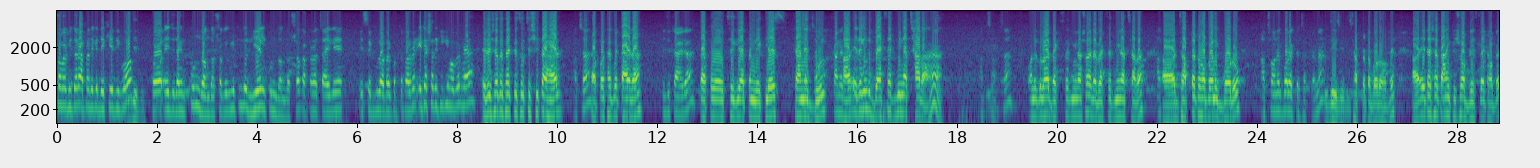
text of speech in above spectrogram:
সময়ের ভিতরে আপনাদেরকে দেখিয়ে দিব। তো এই যে দেখেন কুন্দন দর্শক এগুলো কিন্তু রিয়েল কুন্দন দর্শক। আপনারা চাইলে এই সেটগুলো অর্ডার করতে পারবেন। এটার সাথে কি কি হবে ভাইয়া? এটার সাথে থাকতেছে হচ্ছে সীতাহার আচ্ছা। তারপর থাকবে টায়রা। এই যে টায়রা। তারপর হচ্ছে গিয়ে আপনার নেকলেস কানের আচ্ছা, দুল। আর এটা কিন্তু ব্যাক সাইড মিনা ছাড়া হ্যাঁ? আচ্ছা আচ্ছা। অনেকগুলো হয় ব্যাক সাইড মিনা সহ এটা ব্যাক সাইড মিনা ছাড়া। আচ্ছা। আর ঝাপটাটা হবে অনেক বড়। আচ্ছা অনেক বড় একটা ঝাপটা না? জি জি জি ঝাপটাটা বড় হবে। আর এটার সাথে আংটি সহ ব্রেসলেট হবে।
